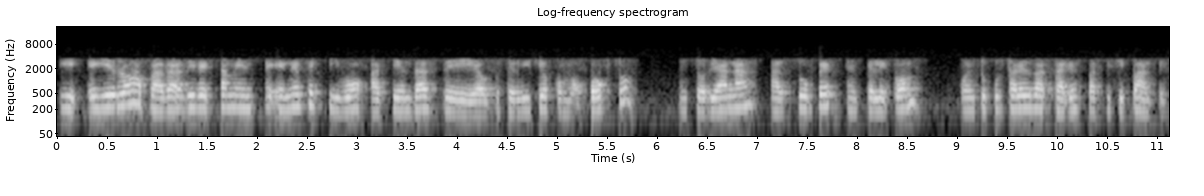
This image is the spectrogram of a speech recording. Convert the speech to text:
y, e irlo a pagar directamente en efectivo a tiendas de autoservicio como Oxxo, en Soriana, al Super, en Telecom o en sucursales bancarias participantes.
